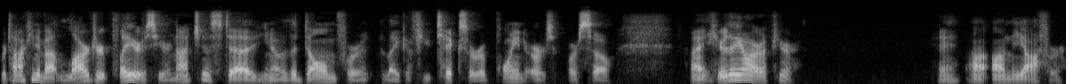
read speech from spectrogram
we're talking about larger players here, not just you know the DOM for like a few ticks or a point or or so. here they are up here, okay, on the offer.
